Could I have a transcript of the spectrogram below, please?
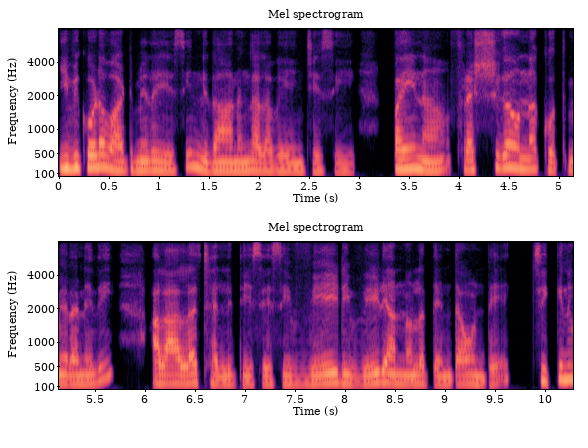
ఇవి కూడా వాటి మీద ఏసి నిదానంగా అలా వేయించేసి, పైన ఫ్రెష్‌గా ఉన్న కొత్తిమీరనేది అలా అలా చల్లి తీసేసి, వేడి వేడి అన్నంలో తింటా ఉంటే చికెన్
